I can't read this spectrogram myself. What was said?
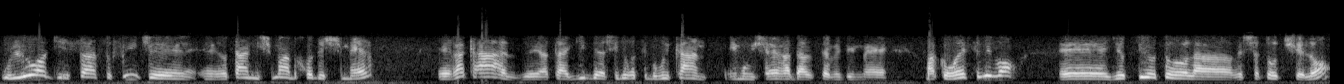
הוא לא הגרסה הסופית שאותה נשמע בחודש מרץ. אה, רק אז אה, התאגיד השידור הציבורי כאן, אם הוא יישאר עד אז, אתם יודעים מה קורה סביבו, יוציא אותו לרשתות שלו.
